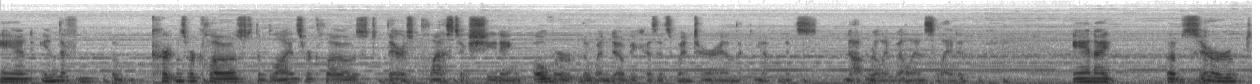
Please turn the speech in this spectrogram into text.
and in the, the curtains were closed, the blinds were closed. There's plastic sheeting over the window because it's winter and you know it's not really well insulated. And I observed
